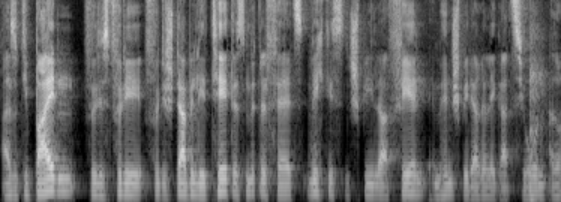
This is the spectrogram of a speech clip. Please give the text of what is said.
Also die beiden für, das, für, die, für die Stabilität des Mittelfelds wichtigsten Spieler fehlen im Hinspiel der Relegation. Also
